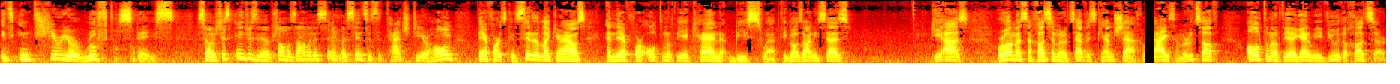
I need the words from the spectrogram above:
It's interior roofed space. So it's just interesting that Shlomo Zalman is saying, but since it's attached to your home, therefore it's considered like your house, and therefore ultimately it can be swept. He goes on, he says, Kiaz, Ultimately, again, we view the chutzner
